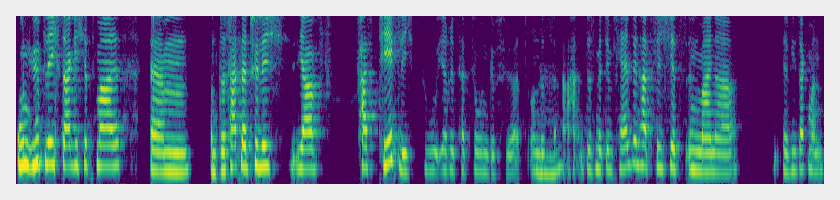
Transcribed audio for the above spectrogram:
unüblich, sage ich jetzt mal. Ähm, und das hat natürlich ja fast täglich zu Irritationen geführt. Und mhm. das, das mit dem Fernsehen hat sich jetzt in meiner, wie sagt man,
